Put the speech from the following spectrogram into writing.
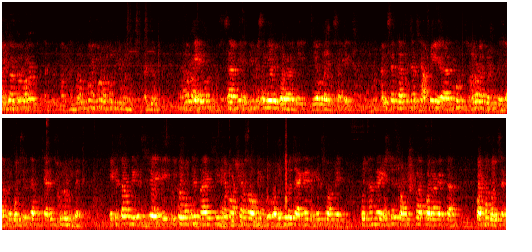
একজন বলেন। স্যার আমি আজিজ সালে আমি স্যার জানতে চাচ্ছি আপনি খুব ভালো লাগল শুনেছি আপনি বলছেন যে আপনি চ্যালেঞ্জগুলো নেবেন। এক্ষেত্রে আমরা দেখেছি যে ইতিমধ্যে প্রায় তিনটা মাসে আমরা অনেকগুলো অনেকগুলো জায়গায় দেখেছি অনেক প্রধানরা এসেছেন সংস্কার করার একটা কথা বলছেন।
